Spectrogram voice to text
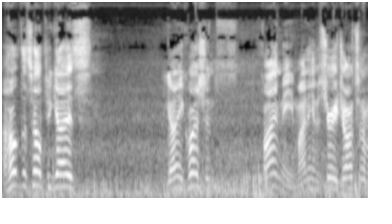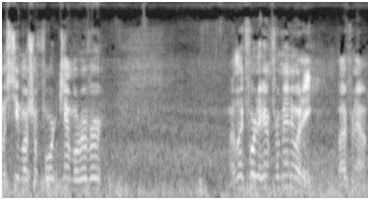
I hope this helped you guys. If you got any questions, find me. My name is Jerry Johnson. I'm with Steve Marshall Ford, Campbell River. I look forward to hearing from anybody. Bye for now.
